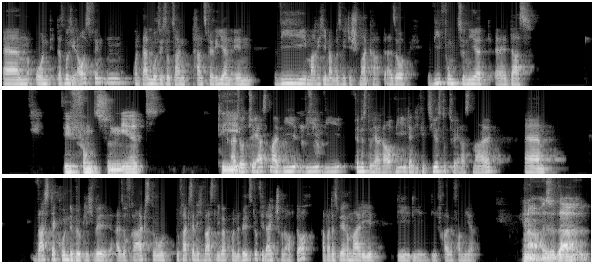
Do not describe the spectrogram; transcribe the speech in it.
Ähm, und das muss ich rausfinden und dann muss ich sozusagen transferieren in, wie mache ich jemandem das richtig schmackhaft? Also wie funktioniert äh, das? Wie funktioniert die? Also zuerst mal, wie, wie, wie findest du heraus, wie identifizierst du zuerst mal, ähm, was der Kunde wirklich will? Also fragst du, du fragst ja nicht, was lieber Kunde willst du, vielleicht schon auch doch, aber das wäre mal die, die, die, die Frage von mir. Genau, also da,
